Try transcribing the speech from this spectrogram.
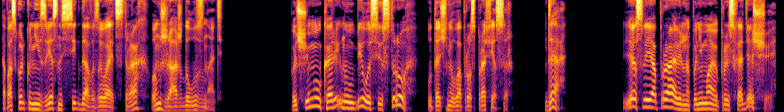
А поскольку неизвестность всегда вызывает страх, он жаждал узнать. «Почему Карина убила сестру?» — уточнил вопрос профессор. «Да». «Если я правильно понимаю происходящее,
